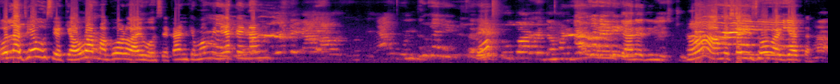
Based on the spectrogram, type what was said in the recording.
ઓલા જેવું છે કે હવામાં ગોળો આવ્યો છે કારણ કે મમ્મી ને એકઈ નામ હા અમે તઈ જોવા ગયા હતા.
